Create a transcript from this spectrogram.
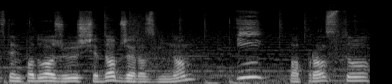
w tym podłożu już się dobrze rozwiną i po prostu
